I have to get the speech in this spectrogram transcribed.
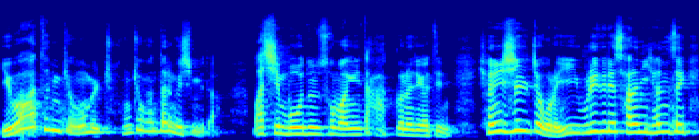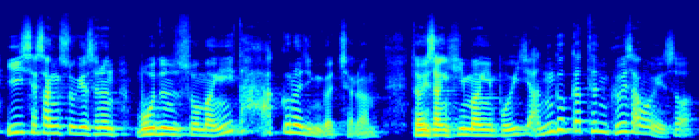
이와 같은 경험을 종종 한다는 것입니다. 마치 모든 소망이 다 끊어진 같은 현실적으로 이 우리들의 사는 현생 이 세상 속에서는 모든 소망이 다 끊어진 것처럼 더 이상 희망이 보이지 않는 것 같은 그 상황에서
